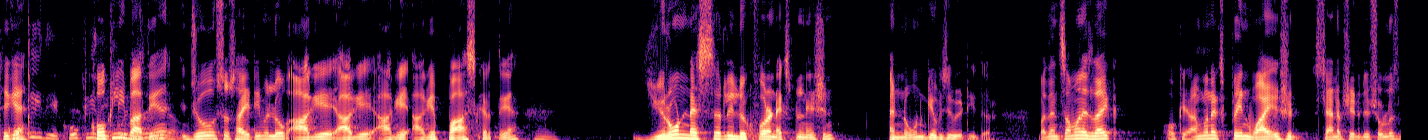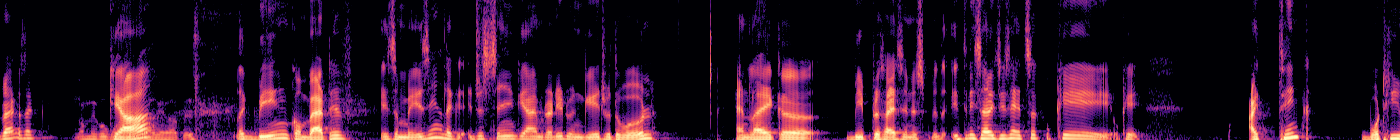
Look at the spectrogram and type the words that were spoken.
ठीक है? खोखली, खोखली बातें जो सोसाइटी में लोग आगे आगे आगे आगे पास करते हैं। You don't necessarily look for an explanation and no one gives you it इधर but then someone is like okay I am gonna explain why you should stand up shed the shoulders back like क्या? Like being combative is amazing like it just saying कि I am ready to engage with the world and like be precise in it's इतनी सारी चीज़ें it's okay okay i think what he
